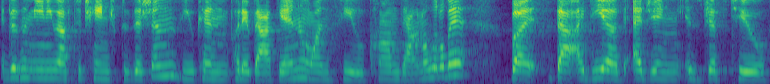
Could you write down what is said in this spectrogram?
It doesn't mean you have to change positions. You can put it back in once you calm down a little bit. But that idea of edging is just to,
